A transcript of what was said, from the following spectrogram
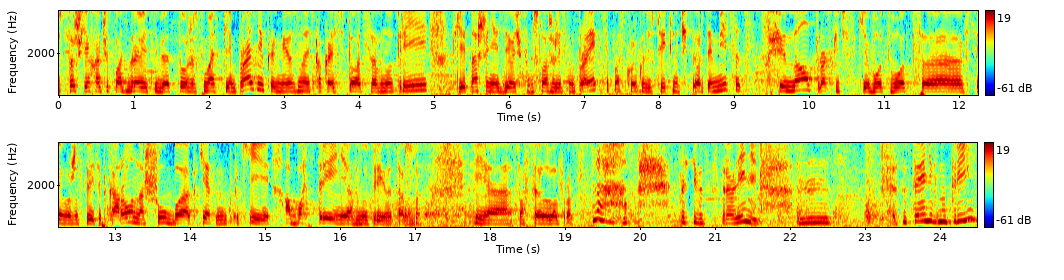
что ж, я хочу поздравить тебя тоже с майскими праздниками и узнать, какая ситуация внутри, какие отношения с девочками сложились на проекте, поскольку действительно четвертый месяц. Финал практически вот-вот э, всем уже светит корона, шуба. Какие, какие обострения внутри? Вот так бы я поставила вопрос. Спасибо за поздравление. Состояние внутри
